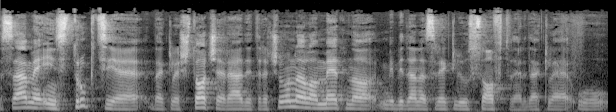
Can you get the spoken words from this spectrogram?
same instrukcije, dakle što će raditi računalo, metno, mi bi danas rekli u software, dakle u,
